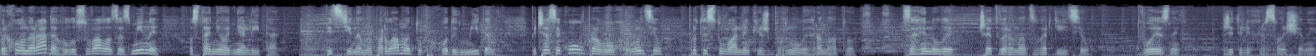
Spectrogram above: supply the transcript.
Верховна Рада голосувала за зміни останнього дня літа. Під стінами парламенту проходив мітинг, під час якого правоохоронців протестувальники жбурнули гранату. Загинули четверо нацгвардійців. Двоє з них жителі Херсонщини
